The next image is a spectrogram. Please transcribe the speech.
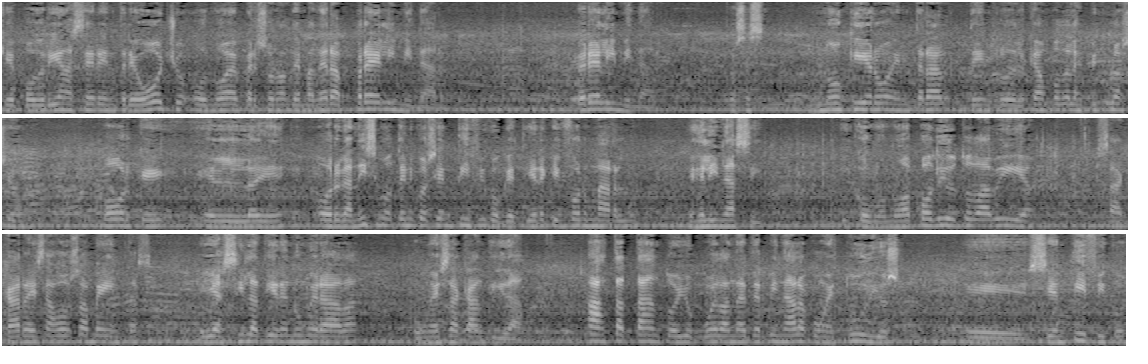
que podrían ser entre 8 o 9 personas de manera preliminar. Preliminar. Entonces, no quiero entrar dentro del campo de la especulación porque el eh, organismo técnico científico que tiene que informarlo es el INACI. Y como no ha podido todavía sacar esas osamentas, ella sí la tiene numerada con esa cantidad. Hasta tanto ellos puedan determinarla con estudios eh, científicos,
